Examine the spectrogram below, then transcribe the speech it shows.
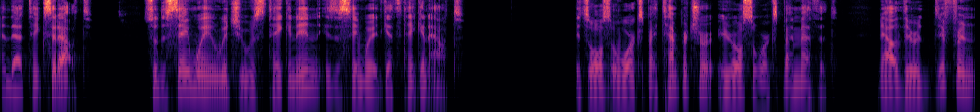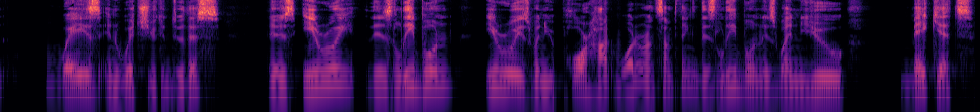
and that takes it out. So the same way in which it was taken in is the same way it gets taken out. It also works by temperature, it also works by method. Now, there are different ways in which you can do this. There's irui, there's libun. Irui is when you pour hot water on something. There's libun is when you make it.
